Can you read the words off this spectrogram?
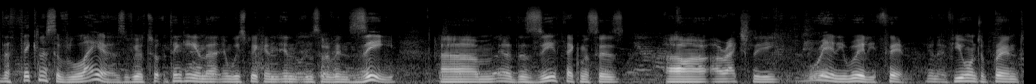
the thickness of layers, if you're thinking in that, and we speak in, in, in sort of in Z, um, you know, the Z thicknesses are, are actually really, really thin. You know, if you want to print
